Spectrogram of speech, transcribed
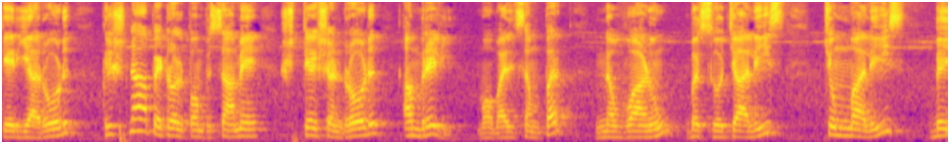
Keriya road, Krishna petrol pump સામે સ્ટેશન રોડ, અમરેલી. મોબાઈલ સંપર્ક નવ્વાણું, બસો ચાલીસ, ચુમ્માલીસ બે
